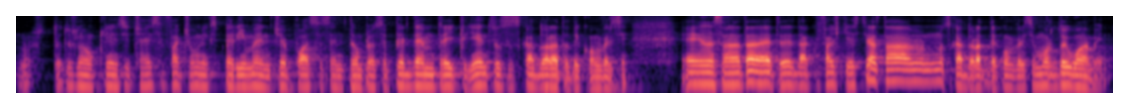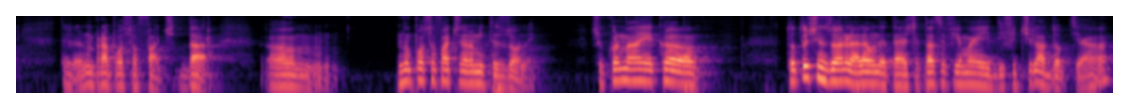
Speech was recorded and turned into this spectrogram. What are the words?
nu știu, te duci la un client și zici, hai să facem un experiment, ce poate să se întâmple, o să pierdem trei clienți, o să scadă o rată de conversie. E, în sănătate, dacă faci chestia asta, nu scade o rată de conversie, mor doi oameni. Deci nu prea poți să o faci, dar um, nu poți să o faci în anumite zone. Și culmea e că totuși în zonele alea unde te-ai așteptat să fie mai dificil adopția,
